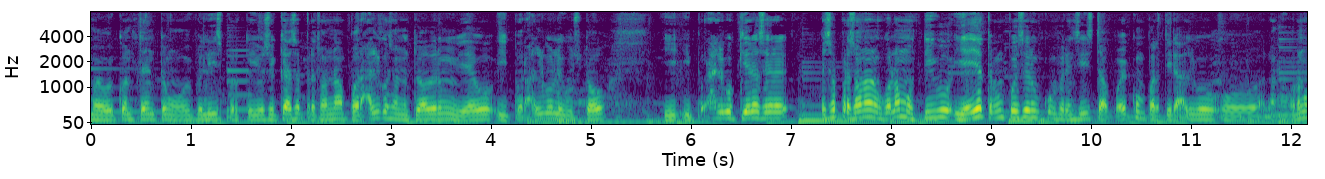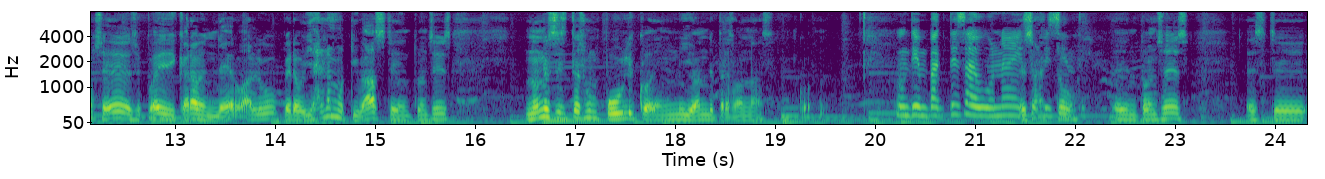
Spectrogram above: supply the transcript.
me voy contento, me voy feliz, porque yo sé que a esa persona por algo se metió a ver mi video y por algo le gustó y, y, por algo quiere hacer, esa persona a lo mejor la motivo y ella también puede ser un conferencista, puede compartir algo o a lo mejor no sé, se puede dedicar a vender o algo, pero ya la motivaste, entonces no necesitas un público de un millón de personas. Con, con que impactes a una es suficiente. Entonces, este,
